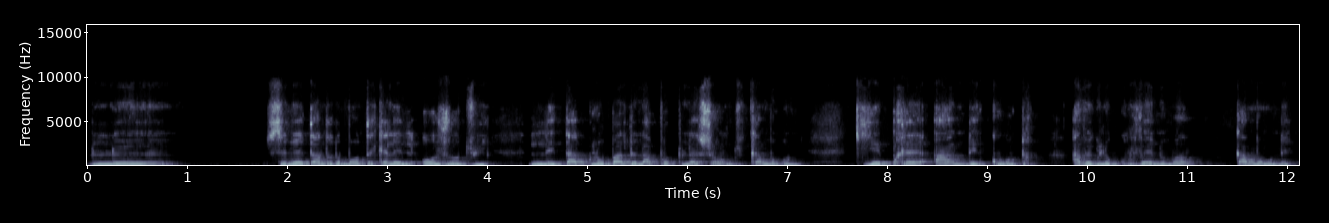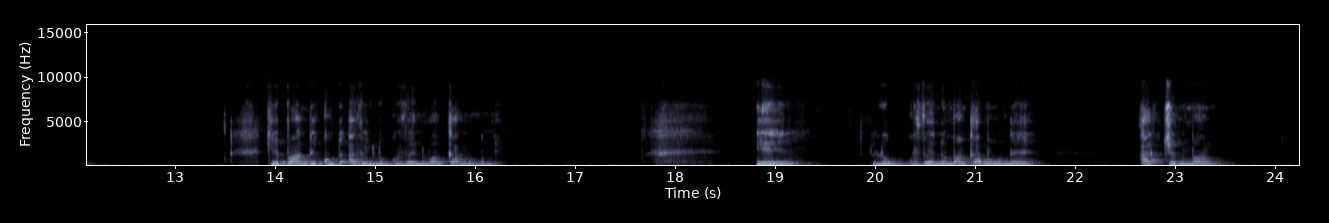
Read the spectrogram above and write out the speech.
le Seigneur est en train de montrer quel est aujourd'hui l'état global de la population du Cameroun qui est prêt à en découdre avec le gouvernement camerounais. Qui est prêt à en découdre avec le gouvernement camerounais. Et le gouvernement camerounais actuellement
